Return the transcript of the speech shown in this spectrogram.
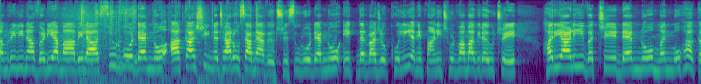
અમરેલીના વડિયામાં આવેલા સુરવો ડેમનો આકાશી નજારો સામે આવ્યો છે. સુરવો ડેમનો એક દરવાજો ખોલી અને પાણી છોડવામાં આવી રહ્યું છે. હરિયાળી વચ્ચે ડેમનો મનમોહક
